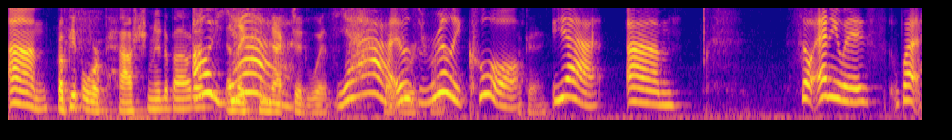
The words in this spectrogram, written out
yeah, um, but people were passionate about it, oh, and they connected with. Yeah, it was really cool. Okay. Yeah, um, so, anyways, what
